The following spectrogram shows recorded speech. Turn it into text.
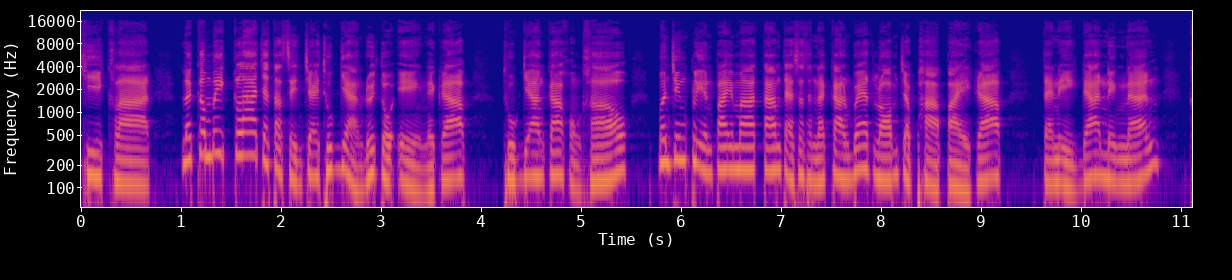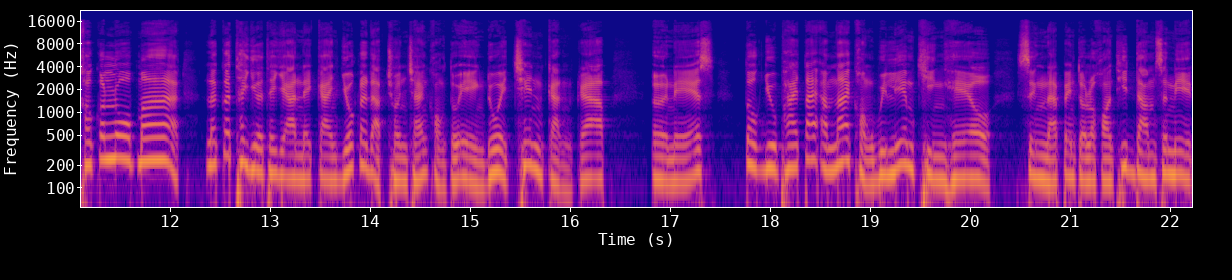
ขี้ขลาด และก็ไม่กล้าจะตัดสินใจทุกอย่างด้วยตัวเองนะครับ ทุกย่างก้าวของเขา มันจึงเปลี่ยนไปมาตามแต่สถานการณ์แวดล้อมจะพาไปครับ แต่ในอีกด้านหนึ่งนั้น เขาก็โลภมาก แล้วก็ทะเยอทะยานในการยกระดับชนชั้นของตัวเองด้วยเช่นกันครับ เออร์เนสตกอยู่ภายใต้อำนาจของวิลเลียมคิงเฮลซึ่งนับเป็นตัวละครที่ดำสนิท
